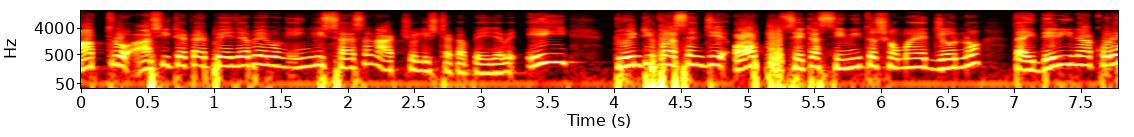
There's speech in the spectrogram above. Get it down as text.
মাত্র আশি টাকায় পেয়ে যাবে এবং ইংলিশ সাজেশন আটচল্লিশ টাকা পেয়ে যাবে। এই টোয়েন্টি পার্সেন্ট যে অফ সেটা সীমিত সময়ের জন্য, তাই দেরি না করে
